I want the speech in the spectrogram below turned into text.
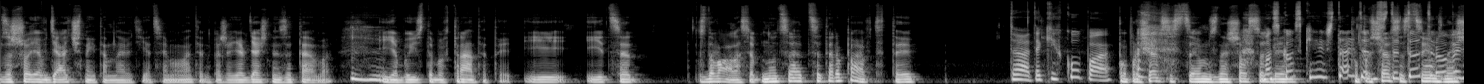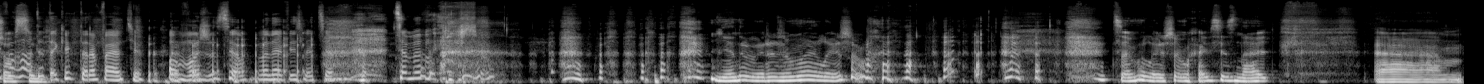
за що я вдячний. Там навіть є цей момент. Він каже: Я вдячний за тебе, угу. і я боюсь тебе втратити. І і це здавалося б, ну це це терапевт. Ти так, таких купа. Попрощався з цим, знайшов собі. Московський гештальт інститут цим, робить багато собі. таких терапевтів. О Боже, все, мене після цього. Це ми вирішимо. Ні, не виріжемо, ми лишимо. Це ми лишимо, хай всі знають. Ем,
